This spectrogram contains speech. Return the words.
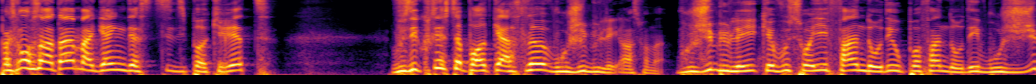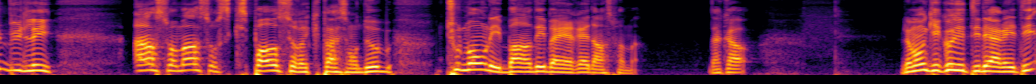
Parce qu'on s'entend, ma gang de styles hypocrites. Vous écoutez ce podcast-là, vous jubilez en ce moment. Vous jubilez, que vous soyez fan d'OD ou pas fan d'OD, vous jubilez en ce moment sur ce qui se passe sur Occupation Double. Tout le monde est bandé ben raide en ce moment. D'accord? Le monde qui écoute les télé-réalités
